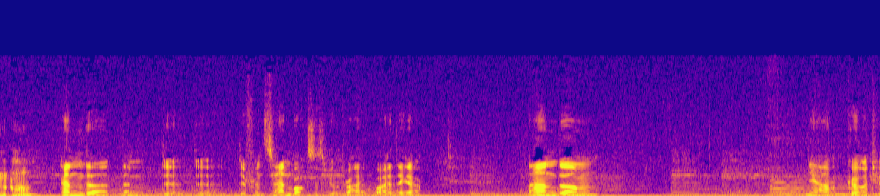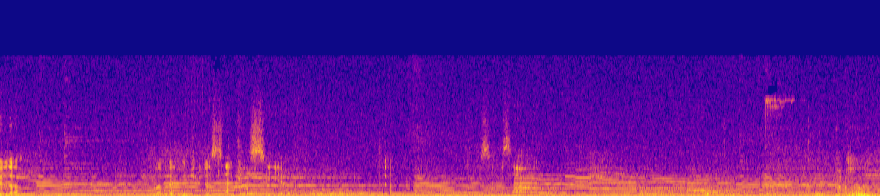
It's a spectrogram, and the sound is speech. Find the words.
and uh, then the, the different sandboxes we'll drive by there. And um, yeah, go into the a little bit central sea of the samsara.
